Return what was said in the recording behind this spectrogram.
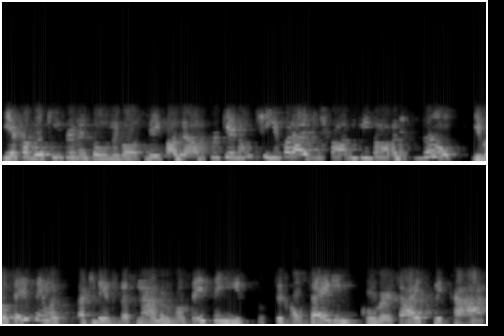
e acabou que implementou um negócio meio quadrado porque não tinha coragem de falar com quem tomava a decisão. E vocês têm aqui dentro da Sinagro, vocês têm isso. Vocês conseguem conversar, explicar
